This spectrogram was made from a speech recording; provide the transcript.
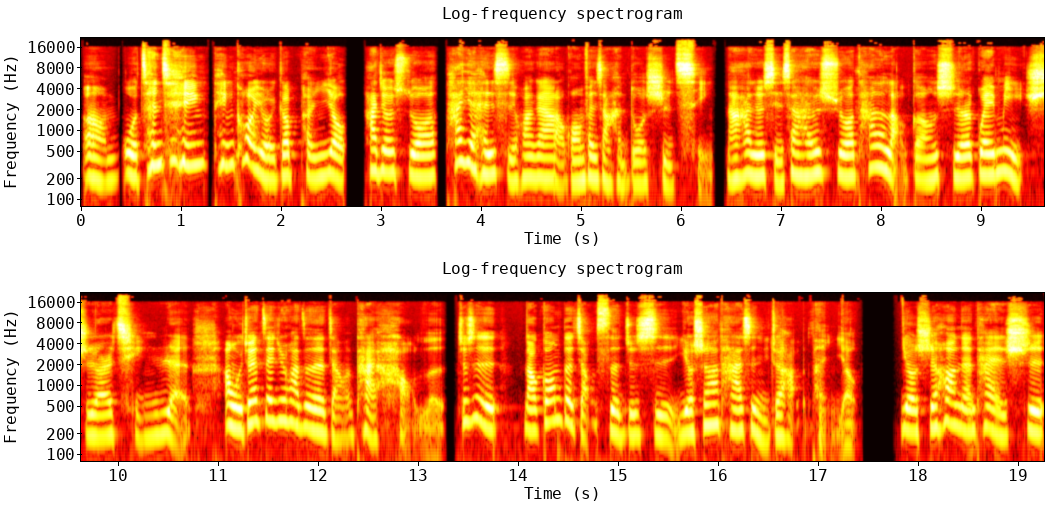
嗯，我曾经 听过有一个朋友，他就说他也很喜欢跟她老公分享很多事情，然后他就写下，他就说她的老公时而闺蜜，时而情人啊。我觉得这句话真的讲的太好了，就是老公的角色，就是有时候他是你最好的朋友。有时候呢，他也是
